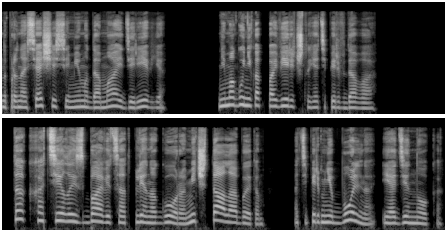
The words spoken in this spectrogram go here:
на проносящиеся мимо дома и деревья. Не могу никак поверить, что я теперь вдова. Так хотела избавиться от плена гора, мечтала об этом, а теперь мне больно и одиноко.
